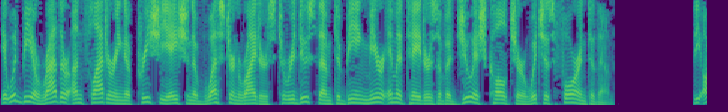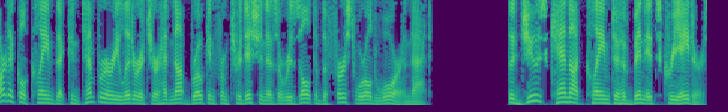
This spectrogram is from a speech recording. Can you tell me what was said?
It would be a rather unflattering appreciation of Western writers to reduce them to being mere imitators of a Jewish culture which is foreign to them. The article claimed that contemporary literature had not broken from tradition as a result of the First World War and that the Jews cannot claim to have been its creators,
